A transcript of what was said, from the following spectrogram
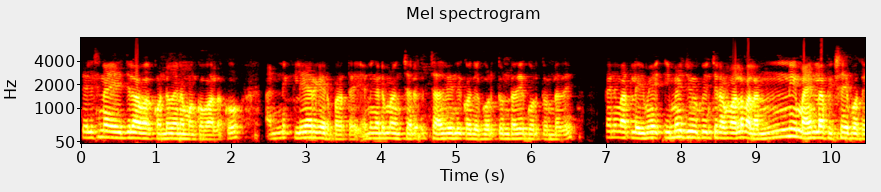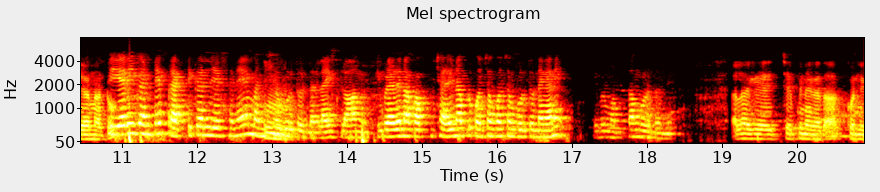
తెలిసిన ఏజ్లో కొండపోయినాం అనుకో వాళ్ళకు. అన్ని క్లియర్గా ఏర్పడతాయి. ఎందుకంటే మనం చదివి చదివింది కొద్దిగా గుర్తుంటుంది గుర్తుండదు. కానీ వాటిలో ఇమేజ్ ఇమేజ్ చూపించడం వల్ల వాళ్ళన్నీ మైండ్లో ఫిక్స్ అయిపోతాయి అన్నట్టు. థియరీ కంటే ప్రాక్టికల్ చేస్తేనే మంచిగా. గుర్తుంటుంది లైఫ్ లాంగ్. ఇప్పుడు అదే నాకు చదివినప్పుడు కొంచెం కొంచెం గుర్తుండే కానీ ఇప్పుడు మొత్తం గుర్తుంది. అలాగే చెప్పిన కదా కొన్ని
